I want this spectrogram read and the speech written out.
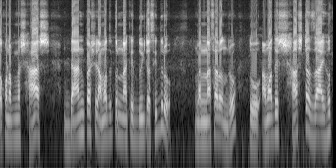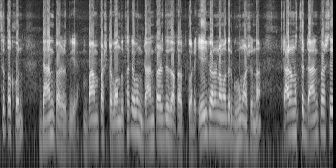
তখন আপনার শ্বাস ডান পাশে আমাদের তো নাকের দুইটা ছিদ্র মানে নাসারন্ধ্র, তো আমাদের শ্বাসটা যায় হচ্ছে তখন ডান পাশ দিয়ে, বাম পাশটা বন্ধ থাকে এবং ডান পাশ দিয়ে যাতায়াত করে। এই কারণে আমাদের ঘুম আসে না। কারণ হচ্ছে ডান পাশে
